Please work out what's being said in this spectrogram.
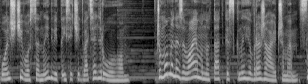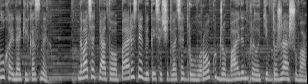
Польщі восени 2022-го. Чому ми називаємо нотатки з книги вражаючими? Слухай декілька з них. 25 березня 2022 року Джо Байден прилетів до Жешува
